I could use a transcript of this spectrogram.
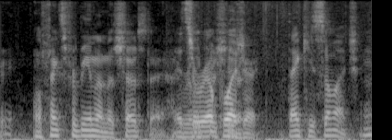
Great. Well, thanks for being on the show today. I it's really a real pleasure. It. Thank you so much. Yeah.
